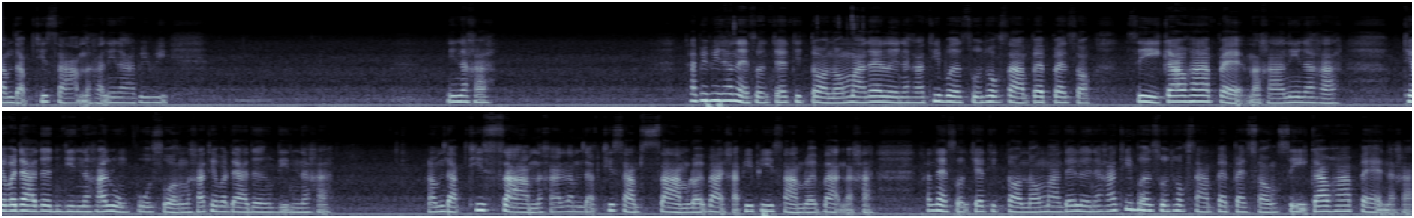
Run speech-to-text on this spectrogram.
ลำดับที่สามนะคะ นี่นะคะพี่พี่ นี่นะคะ ถ้าพี่ๆท่านไหนสนใจติดต่อน้องมาได้เลยนะคะ ที่เบอร์ศูนย์หกสามแปดแปดสองสี่เก้าห้าแปดนะคะ นี่นะคะ เทวดาเดินดินนะคะ หลวงปู่สวงนะคะ เทวดาเดินดินนะคะลำดับที่สามนะคะลำดับที่สามสามร้อยบาทค่ะ พี่พี่สามร้อยบาทนะคะท่านไหนสนใจติดต่อน้องมาได้เลยนะคะ ที่เบอร์0 6 3 8 8 2 4 9 5 8นะคะ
